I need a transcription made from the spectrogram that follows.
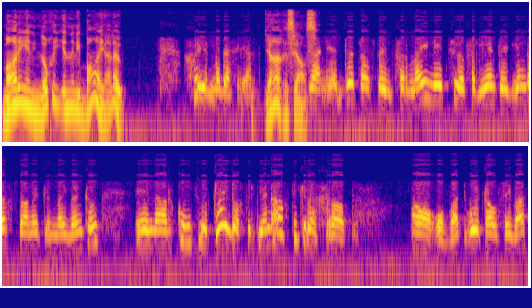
Marie en nog 'n een in die baai. Hallo. Goeiemiddag, ja. Ja, gesels. Ja, nee, dit was vir my net so 'n verleentheid. Eendag staan ek in my winkel en daar kom so 'n klein dogtertjie en aftikere graad pa of wat ook al sy was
